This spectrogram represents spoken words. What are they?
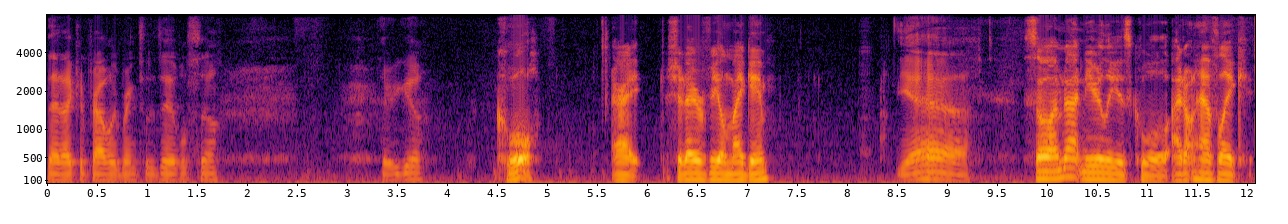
that I could probably bring to the table. So there you go. Cool. All right. Should I reveal my game? Yeah. So I'm not nearly as cool. I don't have like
